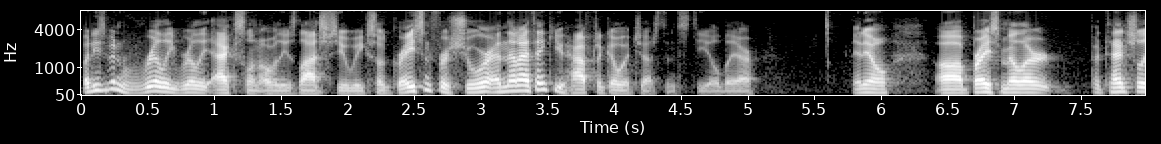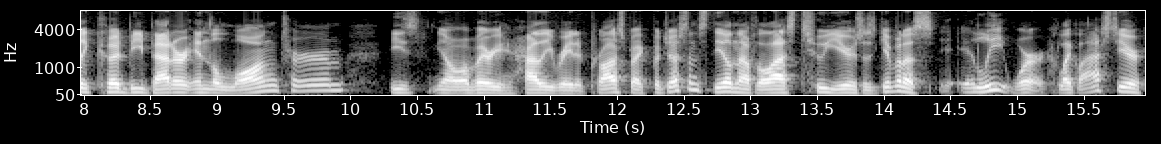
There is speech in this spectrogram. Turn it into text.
But he's been really, really excellent over these last few weeks. So Grayson for sure, and then I think you have to go with Justin Steele there. You know, uh, Bryce Miller potentially could be better in the long term he's you know a very highly rated prospect. But Justin Steele now for the last two years has given us elite work. Like last year,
